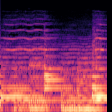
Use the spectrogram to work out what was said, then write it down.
Música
